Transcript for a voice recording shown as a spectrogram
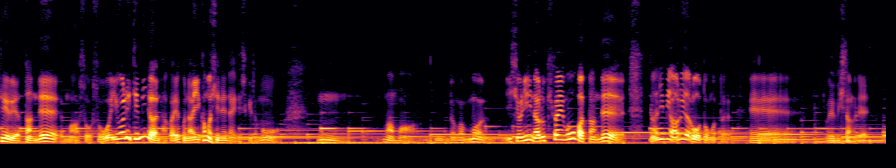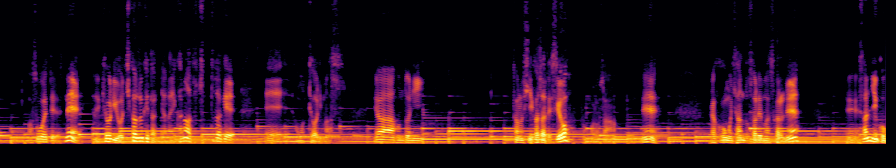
程度やったんで、まあ、そうそう言われてみれば仲良くないかもしれないですけども、うん、まあまあだからまあ一緒になる機会が多かったんで何味あるやろうと思った、えーお呼びしたので、まあ、そうやってですね、距離を近づけたんじゃないかなとちょっとだけ、えー、思っております。いや、本当に楽しい方ですよ、文五郎さん。ね落語もちゃんとされますからね。えー、三十国、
